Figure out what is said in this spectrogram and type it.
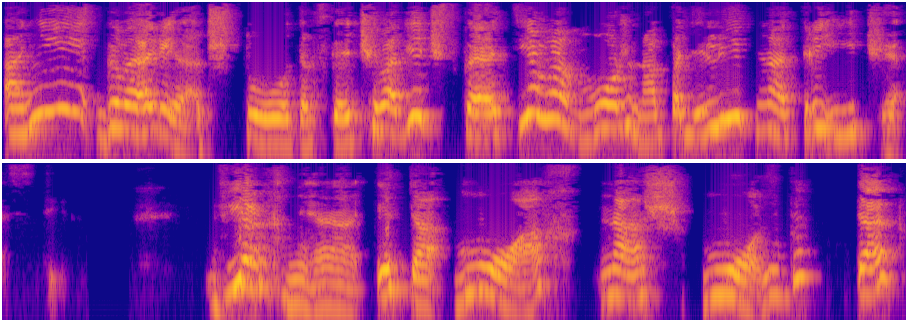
они говорят, что, так сказать, человеческое тело можно поделить на три части. Верхняя – это мох, наш мозг, так?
